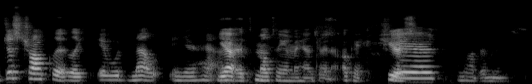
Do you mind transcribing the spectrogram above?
just chocolate. Like it would melt in your hand. yeah, it's melting in my hands right now. Okay, cheers. Cheers. Not M&M's.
